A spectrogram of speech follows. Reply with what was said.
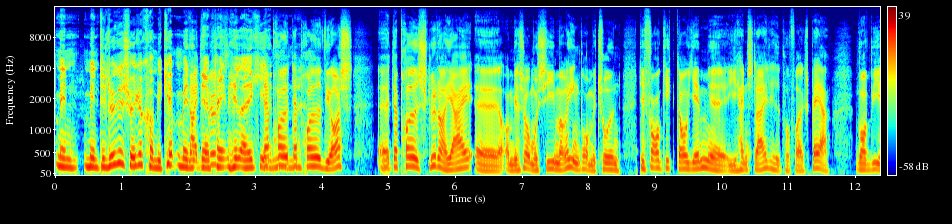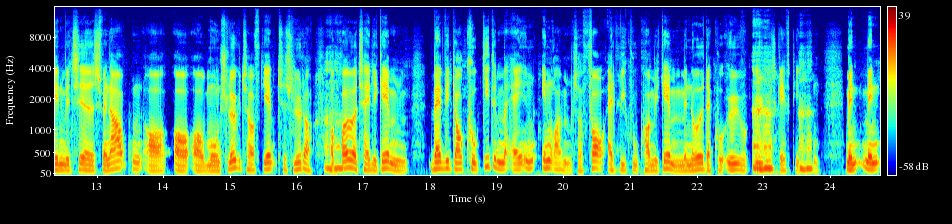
men, men det lykkedes jo ikke at komme igennem med Nej, den det der lykkedes- plan heller ikke Der prøvede, der prøvede vi også øh, der prøvede Slytter og jeg, øh, om jeg så må sige, Marienborg-metoden. Det foregik dog hjemme øh, i hans lejlighed på Frederiksberg, hvor vi inviterede Svend Augen og, og, og Mogens Lykketoft hjem til Slytter uh-huh. og prøvede at tale igennem, hvad vi dog kunne give dem af indrømmelser, for at vi kunne komme igennem med noget, der kunne øge, øge uh-huh. beskæftigelsen. Uh-huh. Men, men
